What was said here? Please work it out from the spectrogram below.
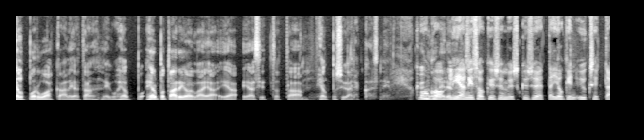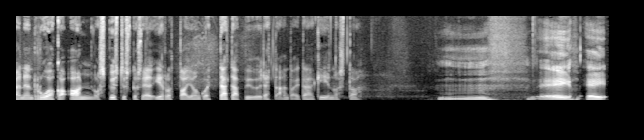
helppo ruoka, eli jotain niin kuin helppo, helppo tarjoilla ja, ja, ja sitten tota, helppo syödä kanssa. Niin Onko liian iso kysymys kysyä, että jokin yksittäinen ruoka-annos, pystyisikö se irrottaa jonkun, että tätä pyydetään tai tämä kiinnostaa? Mm, ei, ei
